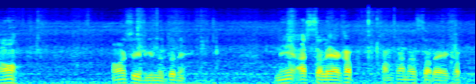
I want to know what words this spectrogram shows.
เอาเอามาสื่อดินนะตัวนี้นี่อัสแลครับทำการอัสแลครับ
